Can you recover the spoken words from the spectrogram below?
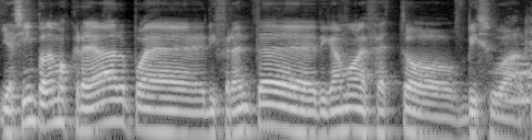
Y así podemos crear pues diferentes digamos efectos visuales.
